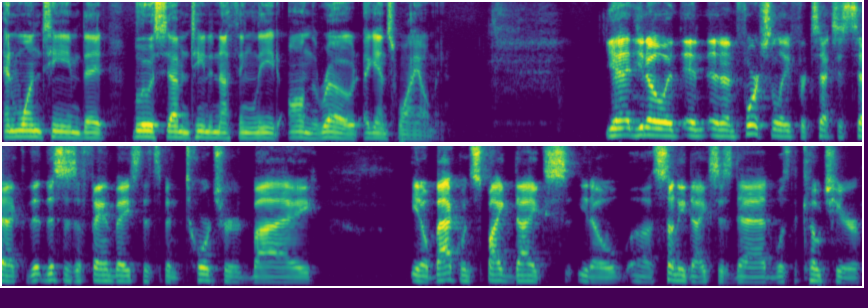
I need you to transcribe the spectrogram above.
and one team that blew a 17 to nothing lead on the road against Wyoming. Yeah, you know, and, and, unfortunately for Texas Tech, th- this is a fan base that's been tortured by, you know, back when Spike Dykes, you know, uh, Sonny Dykes' dad was the coach here.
